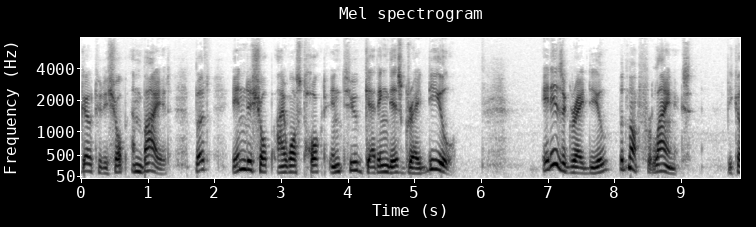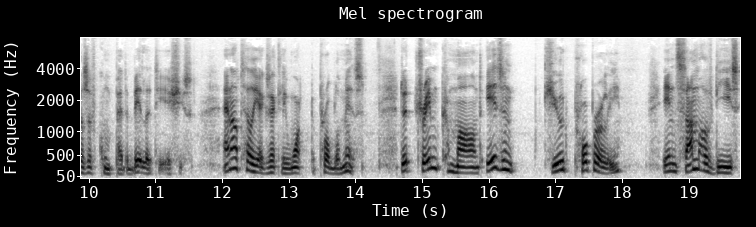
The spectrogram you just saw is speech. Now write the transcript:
go to the shop and buy it. But in the shop I was talked into getting this great deal. It is a great deal, but not for Linux, because of compatibility issues. And I'll tell you exactly what the problem is. The trim command isn't queued properly in some of these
